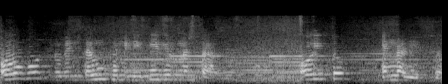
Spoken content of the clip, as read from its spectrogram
houbo 91 feminicidios no Estado, 8 en Galiza.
